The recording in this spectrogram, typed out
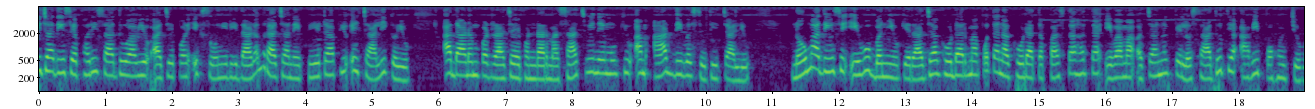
બીજા દિવસે ફરી સાધુ આવ્યો. આજે પણ એક સોનેરી દાડમ રાજાને ભેટ આપ્યું. એ ચાલી ગયું. આ દાડમ પણ રાજાએ ભંડારમાં સાચવીને મૂક્યું. આમ આઠ દિવસ સુધી ચાલ્યું. નવમા દિવસે એવું બન્યું કે રાજા ઘોડારમાં પોતાના ઘોડા તપાસતા હતા. એવામાં અચાનક પેલો સાધુ ત્યાં આવી પહોંચ્યો.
